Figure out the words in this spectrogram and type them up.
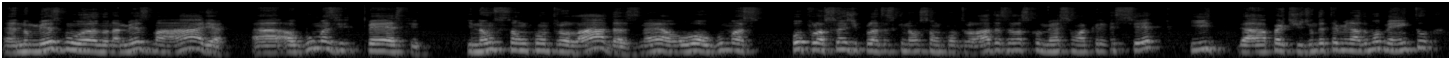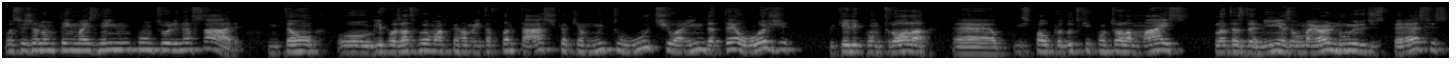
é, no mesmo ano, na mesma área, ah, algumas espécies que não são controladas, né, ou algumas populações de plantas que não são controladas, elas começam a crescer e a partir de um determinado momento você já não tem mais nenhum controle nessa área. Então, o glifosato foi uma ferramenta fantástica, que é muito útil ainda até hoje, porque ele controla, é, o produto que controla mais plantas daninhas, ou o maior número de espécies,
